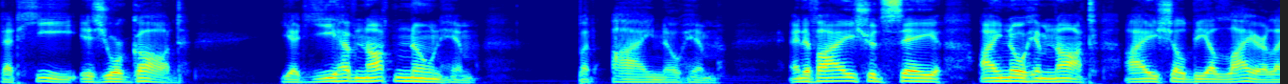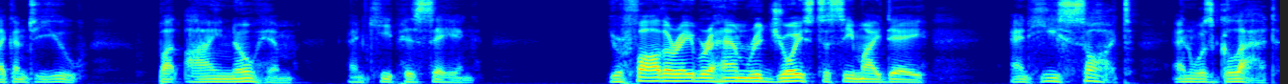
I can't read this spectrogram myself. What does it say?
that he is your God. Yet ye have not known him, but I know him. And if I should say, I know him not, I shall be a liar like unto you. But I know him, and keep his saying. Your father Abraham rejoiced to see my day, and he saw it, and was glad.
